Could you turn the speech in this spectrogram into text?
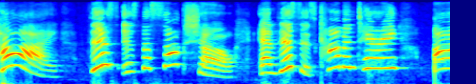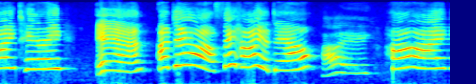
Hi, this is the Sock Show, and this is commentary by Teri and Adele. Say hi, Adele. Hi. Hi.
